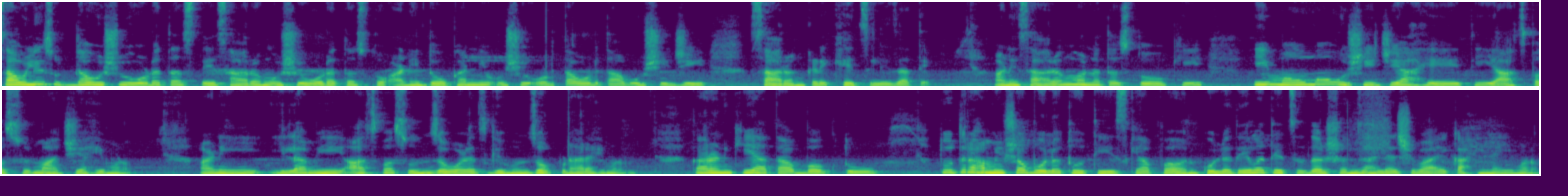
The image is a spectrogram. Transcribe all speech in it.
सावलीसुद्धा उशी ओढत असते सारंग उशी ओढत असतो आणि दोघांनी उशी ओढता ओढता उशी जी सारंगकडे खेचली जाते. आणि सारंग म्हणत असतो की ही मऊ मऊ उशी जी आहे ती आजपासून माझी आहे म्हणून. आणि हिला मी आजपासून जवळच घेऊन झोपणार आहे म्हणून. कारण की आता बघ तू तू तर हमेशा बोलत होतीस की आपण कुलदेवतेचं दर्शन झाल्याशिवाय काही नाही म्हणून.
